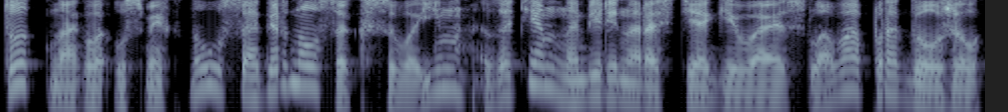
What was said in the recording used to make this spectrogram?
Тот нагло усмехнулся, обернулся к своим, затем, намеренно растягивая слова, продолжил.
